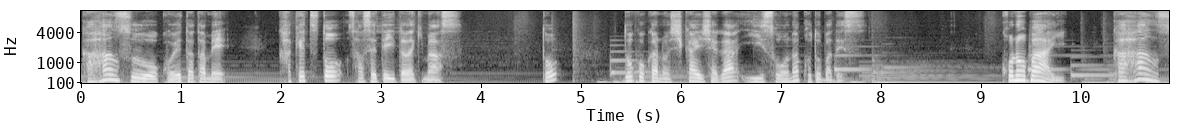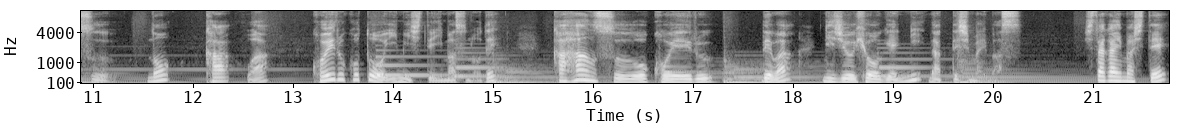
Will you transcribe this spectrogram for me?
過半数を超えたため可決とさせていただきます。とどこかの司会者が言いそうな言葉です。この場合過半数の「か」は超えることを意味していますので過半数を超えるでは二重表現になってしまいます。従いまして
